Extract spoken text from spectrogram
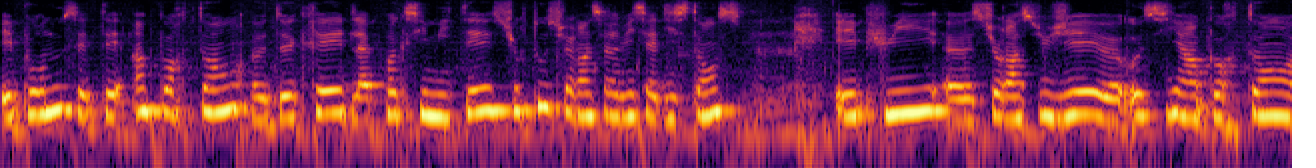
Et pour nous, c'était important de créer de la proximité, surtout sur un service à distance. Et puis sur un sujet aussi important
